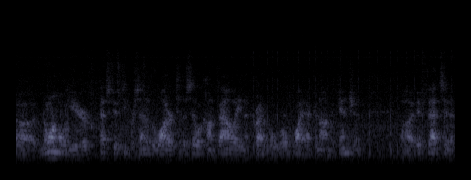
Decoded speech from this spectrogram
uh, normal year, that's 50% of the water Silicon Valley, an incredible worldwide economic engine. Uh, If that's in a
